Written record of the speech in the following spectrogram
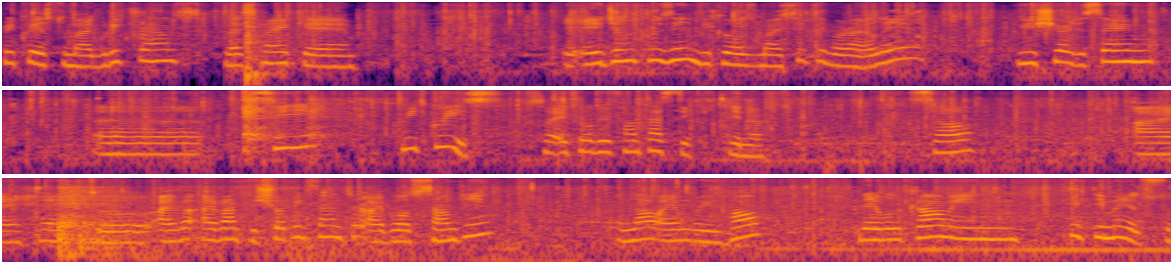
request to my Greek friends, let's make a, a Asian cuisine because my city where I live, we share the same uh, sea with Greece. So it will be fantastic dinner. So I have to, I, I went to shopping center, I bought something and now I am going home. They will come in 50 minutes to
